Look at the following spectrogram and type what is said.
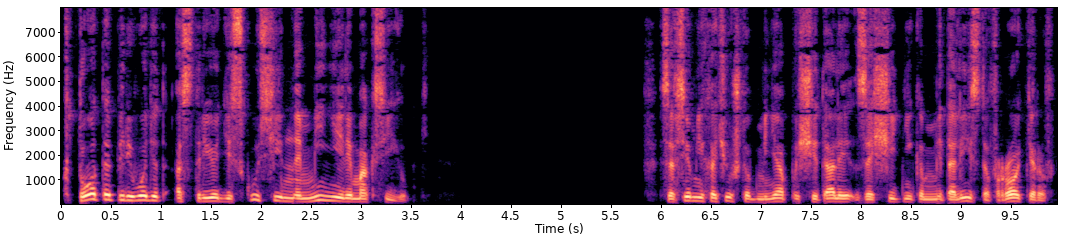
кто-то переводит острие дискуссии на мини- или макси-юбки. Совсем не хочу, чтобы меня посчитали защитником металлистов, рокеров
